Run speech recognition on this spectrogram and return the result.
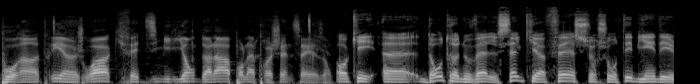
pour entrer un joueur qui fait 10 millions de dollars pour la prochaine saison. OK. Euh, d'autres nouvelles. Celle qui a fait sursauter bien des.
